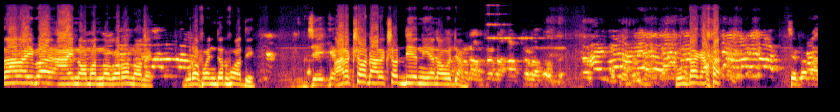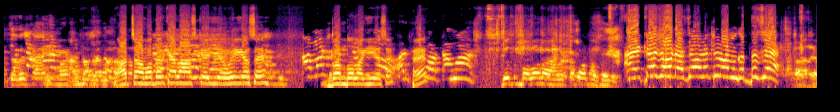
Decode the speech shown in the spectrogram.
না না এবার আইন অমান্য করো, ননে। বুড়া ফঞ্জর ফাঁদি আরেক শট আরেক শট দিয়ে নিয়ে নাও ওইটা কোনটা আচ্ছা আমাদের খেলা আজকে ইয়ে হয়ে গেছে। দ্বন্দ্ব লাগিয়েছে। হ্যাঁ? বলো না আরেকটা শট আছে। আরেকটা শট আছে ওরা চুরামি করতেছে। আচ্ছা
